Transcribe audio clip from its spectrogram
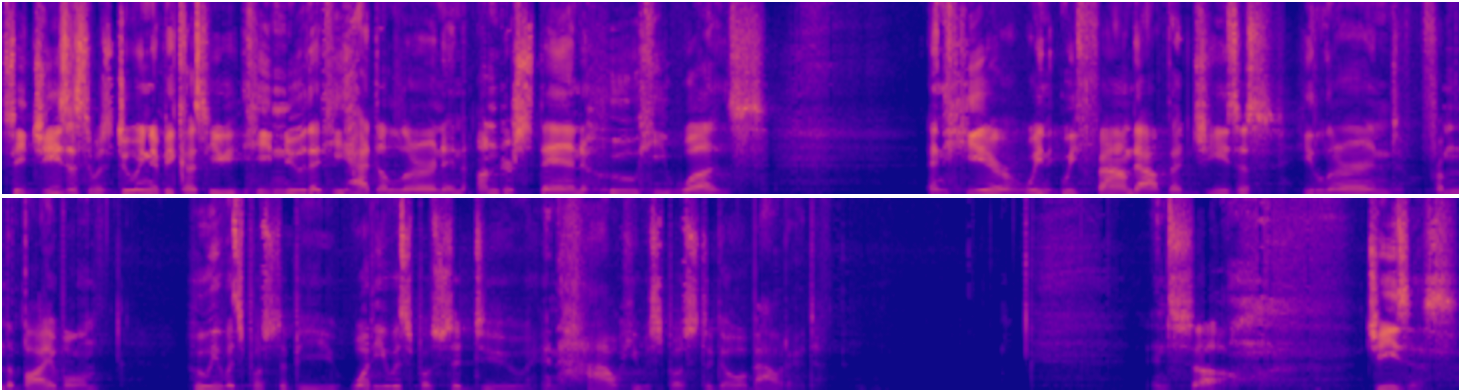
See, Jesus was doing it because he, he knew that he had to learn and understand who he was. And here we, we found out that Jesus, he learned from the Bible who he was supposed to be, what he was supposed to do, and how he was supposed to go about it. And so, Jesus,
